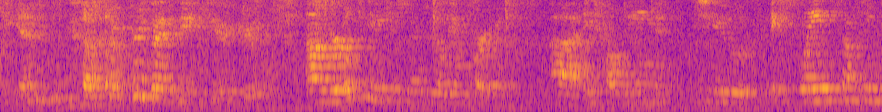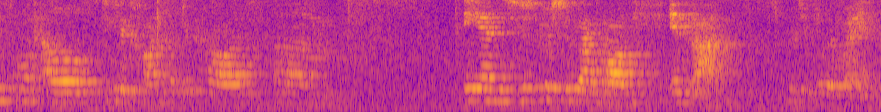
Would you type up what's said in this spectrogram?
Keegan presenting to a group. Um, verbal communication is really important uh, in helping to explain something to someone else, to get a concept across, um, and to just push design along in that particular way.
